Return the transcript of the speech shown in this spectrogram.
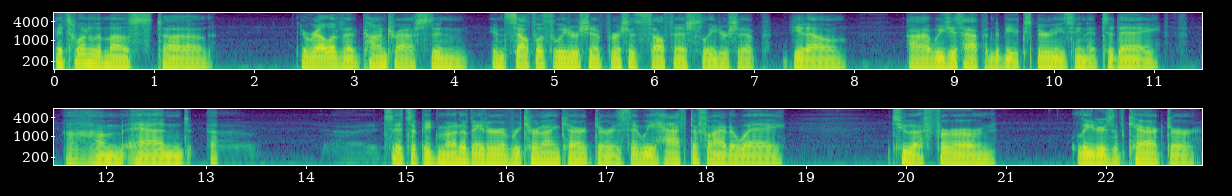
it's one of the most uh, irrelevant contrasts in in selfless leadership versus selfish leadership. You know, uh, we just happen to be experiencing it today, um, and uh, it's it's a big motivator of return on character is that we have to find a way to affirm leaders of character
